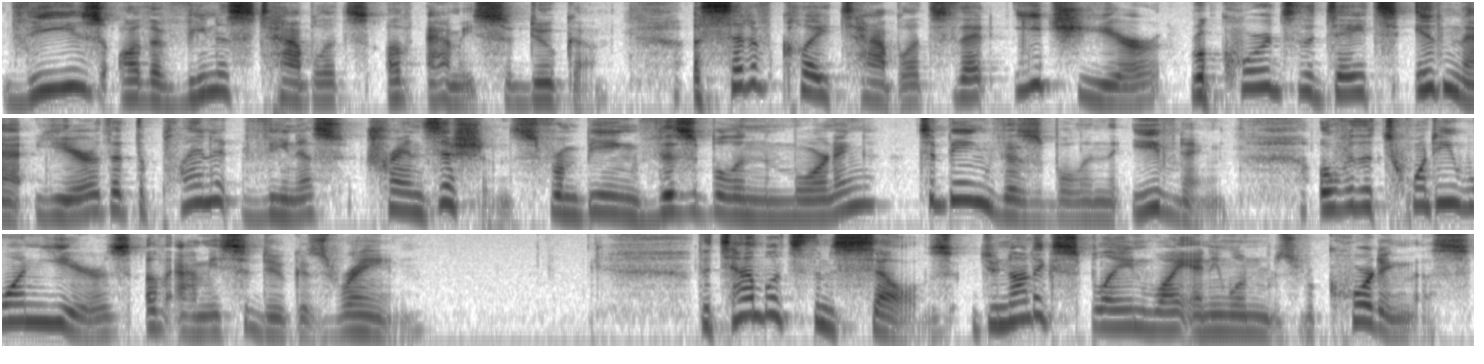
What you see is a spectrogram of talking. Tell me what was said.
These are the Venus tablets of Ammi-Saduqa, a set of clay tablets that each year records the dates in that year that the planet Venus transitions from being visible in the morning to being visible in the evening, over the 21 years of Ammi-Saduqa's reign. The tablets themselves do not explain why anyone was recording this,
